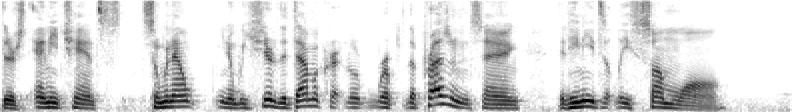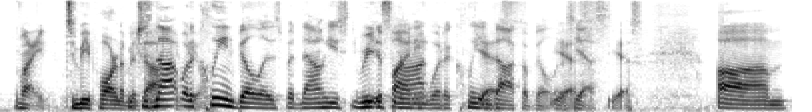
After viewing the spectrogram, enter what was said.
there's any chance. So now, you know, we hear the Democrat, the president saying that he needs at least some wall right to be part of which a is not DACA what a clean bill is, but now he's redefining not- what a clean yes, DACA bill is. Yes, Yes, yes. Um,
